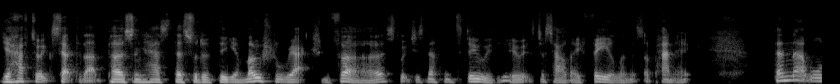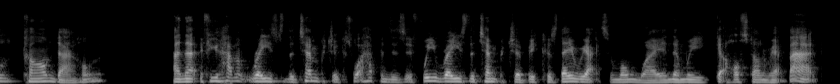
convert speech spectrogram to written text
you have to accept that that person has the sort of the emotional reaction first, which is nothing to do with you. It's just how they feel and it's a panic. Then that will calm down. And that if you haven't raised the temperature, because what happens is if we raise the temperature because they react in one way and then we get hostile and react back,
